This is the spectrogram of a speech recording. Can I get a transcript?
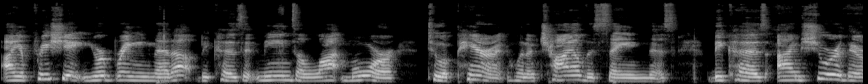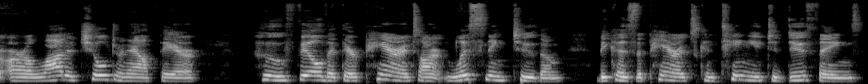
I appreciate your bringing that up because it means a lot more to a parent when a child is saying this because I'm sure there are a lot of children out there who feel that their parents aren't listening to them because the parents continue to do things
